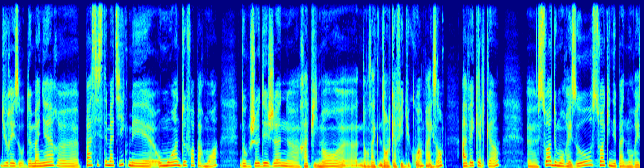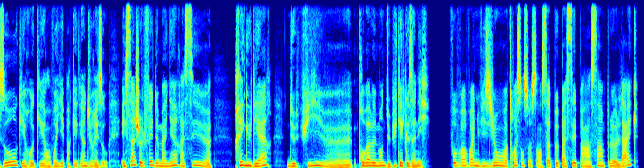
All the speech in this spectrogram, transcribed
du réseau, de manière euh, pas systématique, mais au moins deux fois par mois. Donc je déjeune euh, rapidement euh, dans, un, dans le café du coin, par exemple, avec quelqu'un euh, soit de mon réseau, soit qui n'est pas de mon réseau, qui est, envoyé par quelqu'un du réseau. Et ça, je le fais de manière assez, euh, régulière depuis euh, probablement depuis quelques années. Il faut avoir une vision 360. Ça peut passer par un simple like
